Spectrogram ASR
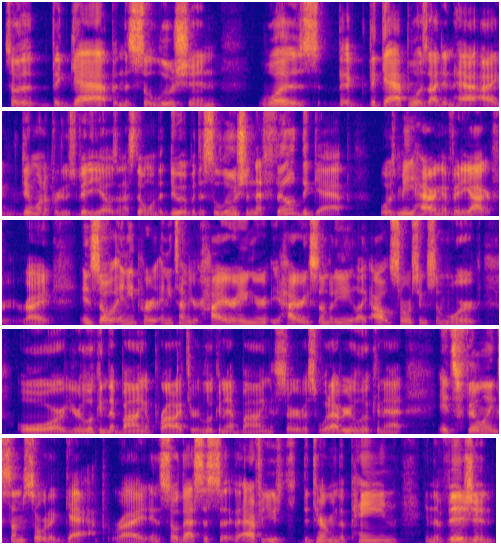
So the the gap and the solution was the the gap was I didn't have I didn't want to produce videos and I still wanted to do it. But the solution that filled the gap was me hiring a videographer, right? And so any per anytime you're hiring or hiring somebody like outsourcing some work or you're looking at buying a product or looking at buying a service, whatever you're looking at, it's filling some sort of gap, right? And so that's just, after you determine the pain and the vision,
